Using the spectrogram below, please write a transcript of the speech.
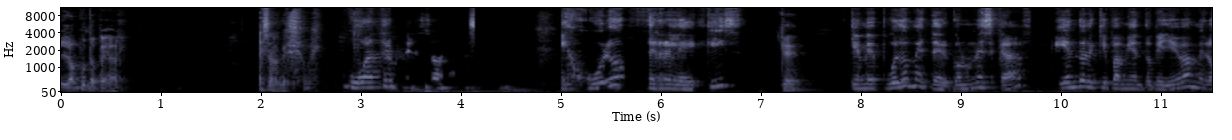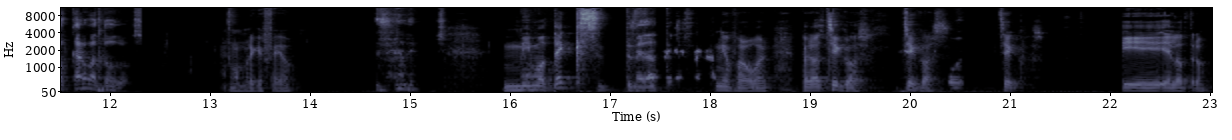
lo puto peor. Eso es lo que soy. Cuatro personas. Y juro, CRLX, ¿Qué? que me puedo meter con un SCAF, viendo el equipamiento que llevan, me los cargo a todos. Hombre, qué feo. Mimotex. Me da New Follower. Pero chicos, chicos, chicos. Y el otro.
